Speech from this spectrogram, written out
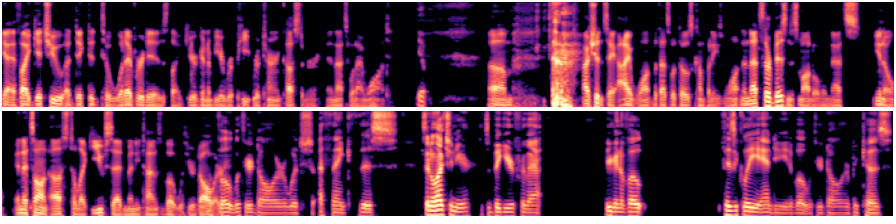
yeah, if I get you addicted to whatever it is, like you're going to be a repeat return customer, and that's what I want. Yep. Um, I shouldn't say I want, but that's what those companies want, and that's their business model, and that's you know, and it's on us to, like you've said many times, vote with your dollar. Vote with your dollar, which I think this it's an election year. It's a big year for that. You're going to vote physically, and you need to vote with your dollar because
